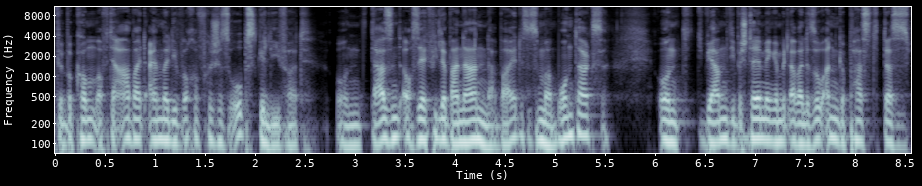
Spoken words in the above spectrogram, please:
wir bekommen auf der Arbeit einmal die Woche frisches Obst geliefert. Und da sind auch sehr viele Bananen dabei. Das ist immer montags. Und wir haben die Bestellmenge mittlerweile so angepasst, dass es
